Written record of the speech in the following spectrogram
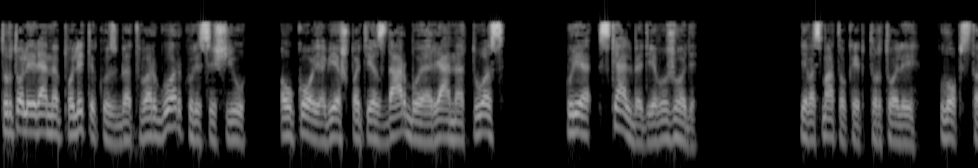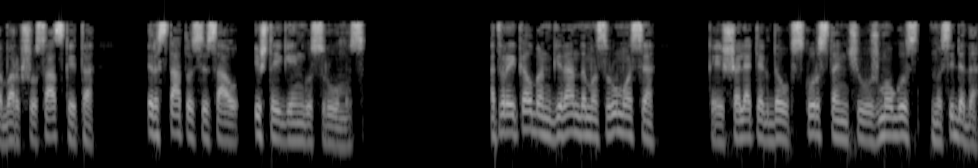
Turtuoliai remia politikus, bet vargu ar kuris iš jų aukoja viešpaties darboje remia tuos, kurie skelbia Dievo žodį. Dievas mato, kaip turtuoliai lopsta vargšų sąskaitą ir statosi savo ištaigingus rūmus. Atvirai kalbant, gyvendamas rūmose, kai šalia tiek daug skurstančių žmogus nusideda.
